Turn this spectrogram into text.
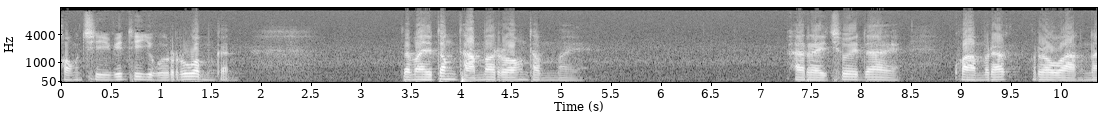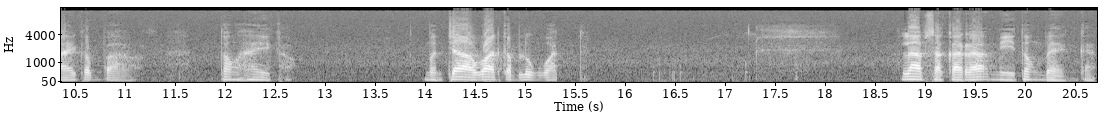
ของชีวิตที่อยู่ร่วมกันทำไมต้องถามมาร้องทำไม อะไรช่วยได้ ความรักระหว่างนายกับบ่าว ต้องให้เขาเหมือนเจ้าวาดกับลูกวัด ลาบสักการะมีต้องแบ่งกัน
